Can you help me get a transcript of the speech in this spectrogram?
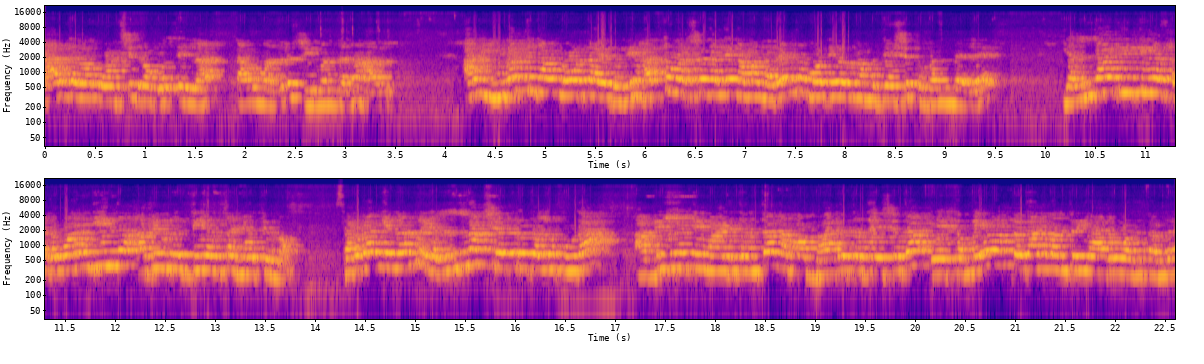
ಯಾರ್ದವರು ಓಡಿಸಿದ್ರೋ ಗೊತ್ತಿಲ್ಲ, ತಾವು ಮಾತ್ರ ಶ್ರೀಮಂತನ ಆದ್ರು. ಆದ್ರೆ ಇವತ್ತು ನಾವು ನೋಡ್ತಾ ಇದ್ದೀವಿ, ಹತ್ತು ವರ್ಷದಲ್ಲಿ ನಮ್ಮ ನರೇಂದ್ರ ಮೋದಿ ಅವರು ನಮ್ಮ ದೇಶಕ್ಕೆ ಬಂದ ಮೇಲೆ ಎಲ್ಲಾ ರೀತಿಯ ಸರ್ವಾಂಗೀಣ ಅಭಿವೃದ್ಧಿ ಅಂತ ಹೇಳ್ತೀವಿ ನಾವು. ಸರ್ವಾಂಗೀಣ ಅಂದ್ರೆ ಎಲ್ಲ ಕ್ಷೇತ್ರದಲ್ಲೂ ಕೂಡ ಅಭಿವೃದ್ಧಿ ಮಾಡಿದಂತ ನಮ್ಮ ಭಾರತ ದೇಶದ ಏಕಮೇವ ಪ್ರಧಾನಮಂತ್ರಿ ಯಾರು ಅಂತಂದ್ರ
